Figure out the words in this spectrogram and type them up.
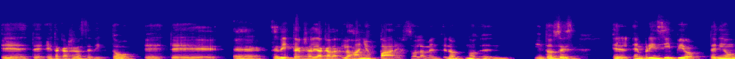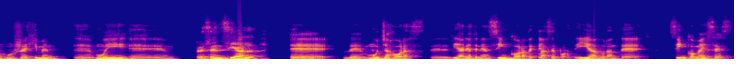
este, esta carrera se dictó, este, se dicta en realidad cada, los años pares solamente, ¿no? Entonces, en principio tenía un, régimen eh, muy eh, presencial eh, de muchas horas diarias, tenían cinco horas de clase por día durante cinco meses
